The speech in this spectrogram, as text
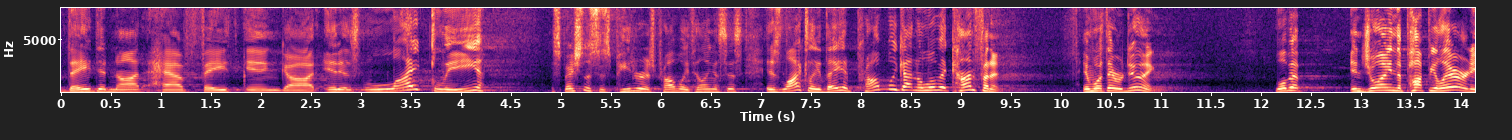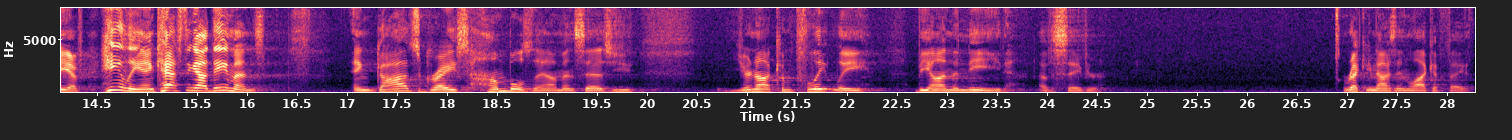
they did not have faith in God. It is likely especially since Peter is probably telling us this, is likely they had probably gotten a little bit confident in what they were doing. A little bit enjoying the popularity of healing and casting out demons. And God's grace humbles them and says, you, You're not completely beyond the need of the Savior. Recognizing the lack of faith.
